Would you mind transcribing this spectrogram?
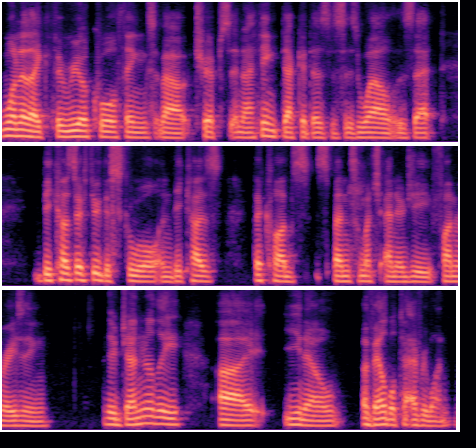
one of like the real cool things about trips, and I think DECA does this as well, is that because they're through the school and because the clubs spend so much energy fundraising, they're generally uh, you know available to everyone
